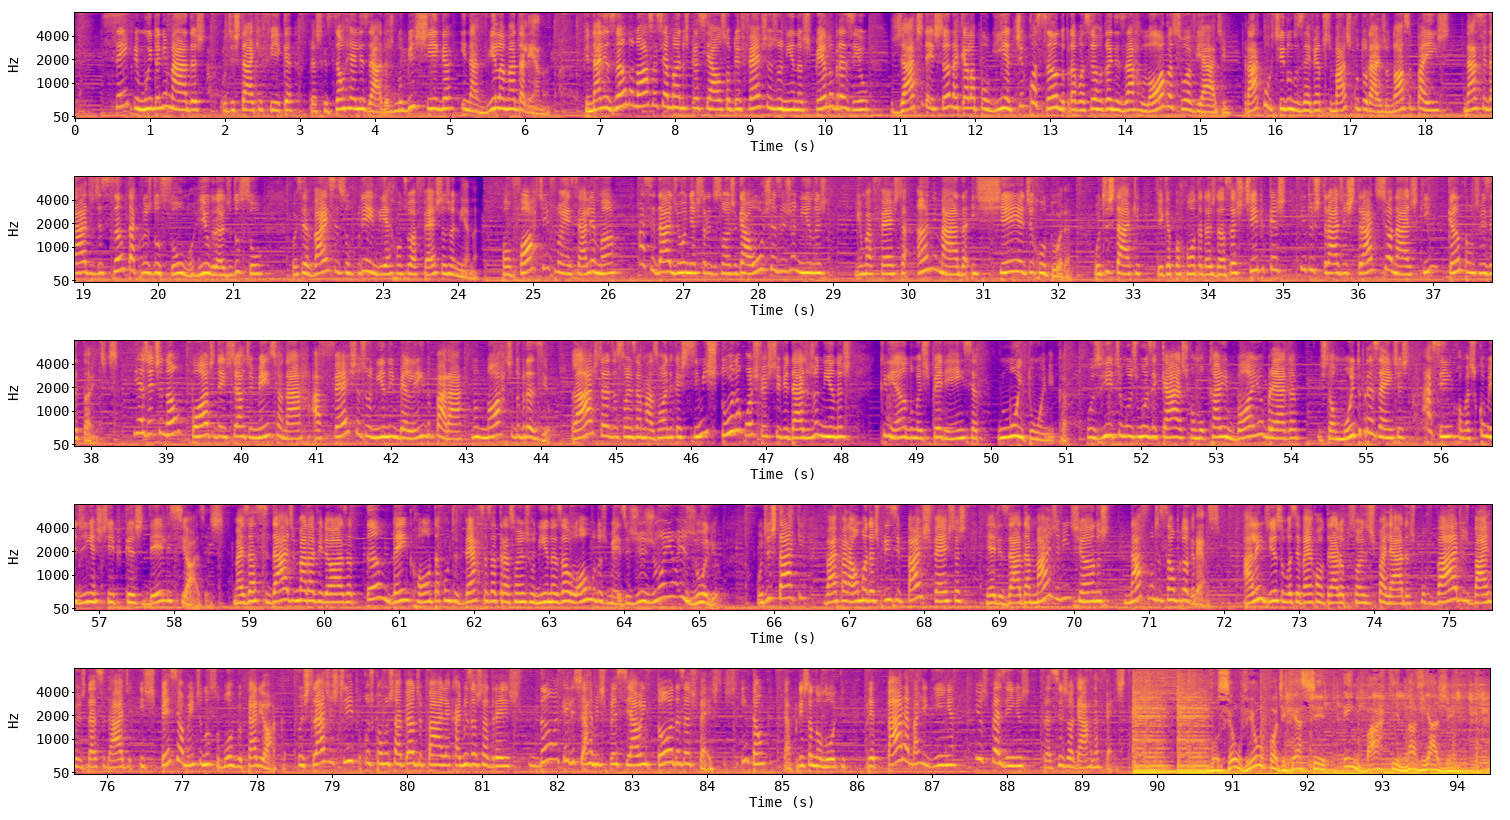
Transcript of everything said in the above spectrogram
sempre muito animadas, o destaque fica para as que são realizadas no Bexiga e na Vila Madalena. Finalizando nossa semana especial sobre festas juninas pelo Brasil, já te deixando aquela pulguinha te coçando para você organizar logo a sua viagem para curtir um dos eventos mais culturais do nosso país, na cidade de Santa Cruz do Sul, no Rio Grande do Sul, você vai se surpreender com sua festa junina. Com forte influência alemã, a cidade une as tradições gaúchas e juninas em uma festa animada e cheia de cultura. O destaque fica por conta das danças típicas e dos trajes tradicionais que encantam os visitantes. E a gente não pode deixar de mencionar a festa junina em Belém do Pará, no norte do Brasil. Lá as tradições amazônicas se misturam com as festividades juninas criando uma experiência muito única. Os ritmos musicais, como o carimbó e o brega, estão muito presentes, assim como as comidinhas típicas deliciosas. Mas a cidade maravilhosa também conta com diversas atrações juninas ao longo dos meses de junho e julho. O destaque vai para uma das principais festas realizada há mais de 20 anos na Fundição Progresso. Além disso, você vai encontrar opções espalhadas por vários bairros da cidade, especialmente no subúrbio carioca. Os trajes típicos, como chapéu de palha, camisa xadrez, dão aquele charme especial em todas as festas. Então, capricha no look, prepara a barriguinha e os pezinhos para se jogar na festa. Você ouviu o podcast Embarque na Viagem.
